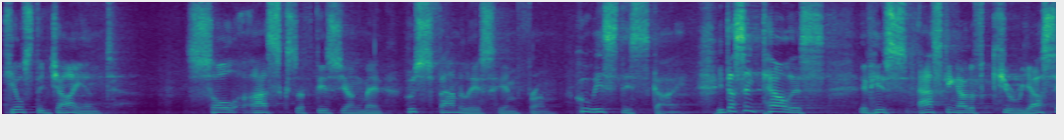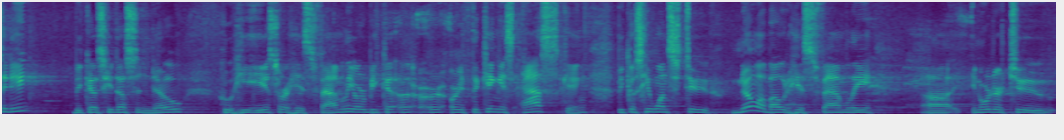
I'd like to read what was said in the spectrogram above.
kills the giant, Saul asks of this young man, whose family is him from? Who is this guy? It doesn't tell us if he's asking out of curiosity because he doesn't know who he is or his family, or, because, or, or if the king is asking because he wants to know about his family uh, in order to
